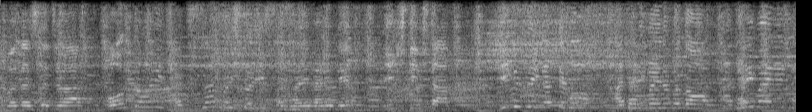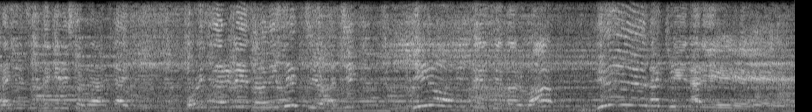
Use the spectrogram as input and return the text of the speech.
ー私たちは本当にたくさんの人に支えられて生きてきた。いくつになっても当たり前のことを当たり前に大切にできる人でありたい。オリジナルレーザー2018ヒーローを見てせざるは言うなきなり。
